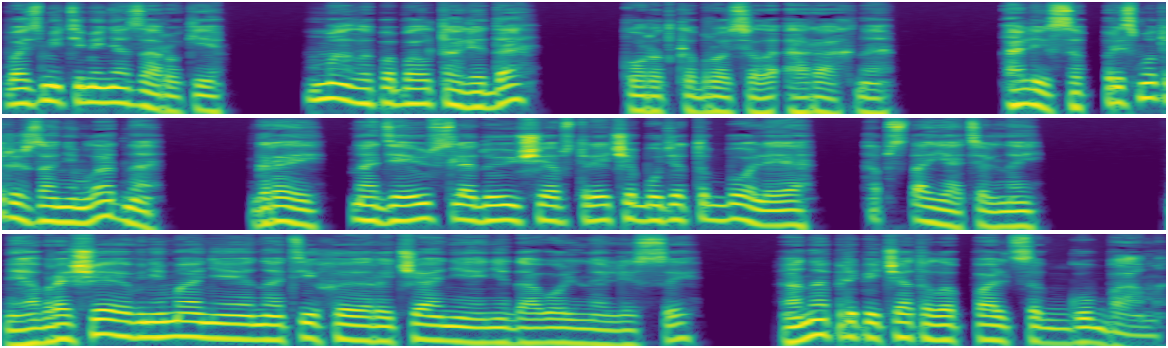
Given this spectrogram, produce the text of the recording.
возьмите меня за руки. Мало поболтали, да? коротко бросила Арахна. Алиса, присмотришь за ним, ладно? Грей, надеюсь, следующая встреча будет более обстоятельной. Не обращая внимания на тихое рычание недовольной лисы, она припечатала пальцы к губам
